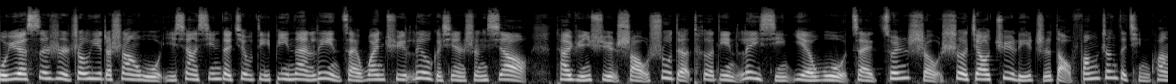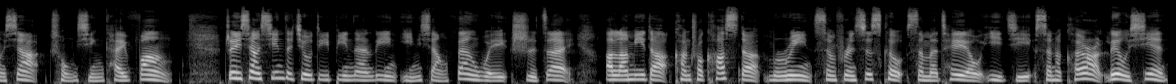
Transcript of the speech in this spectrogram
五月四日周一的上午，一项新的就地避难令在湾区六个县生效。它允许少数的特定类型业务在遵守社交距离指导方针的情况下重新开放。这一项新的就地避难令影响范围是在 Alameda、Contra Costa、Marine、San Francisco、San Mateo 以及 Santa Clara 六县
